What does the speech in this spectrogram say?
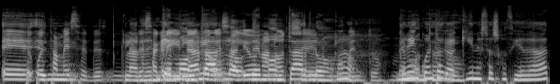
eh, Te cuesta em, meses de, claro, desacreditar lo que desmontarlo, salió una noche en desmontarlo. un Claro. momento. Ten en cuenta que aquí en esta sociedad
